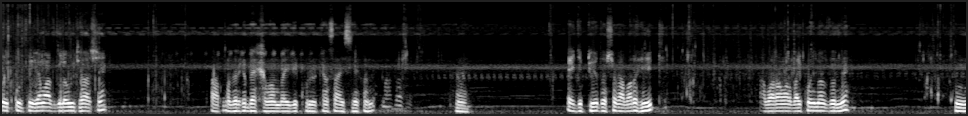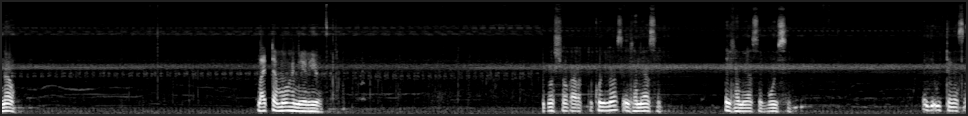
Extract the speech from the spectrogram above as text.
ওই কুর থেকে মাছগুলো উঠে আসে। আপনাদেরকে দেখাবো আমরা এই যে কুরের কাছে আইছি এখন। হ্যাঁ। এই যে প্রিয় দর্শক, আবারও হিট আবার আমার ভাই কই মাছ ধরলে? নাও। লাইটটা মোহে নিয়ে নিও। দর্শক আর একটু কই মাছ? এখানে আছে। এখানে আছে বইছে। এই যে উঠতে গেছে।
